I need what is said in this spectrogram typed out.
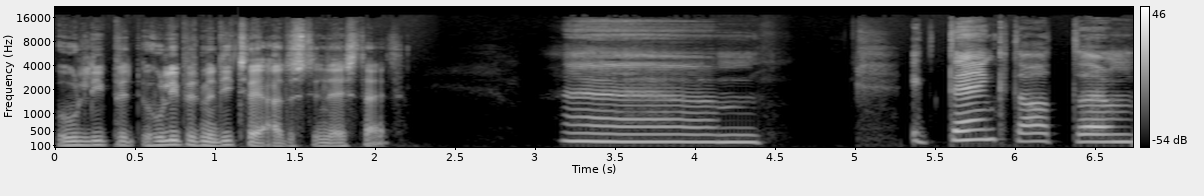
hoe, liep het, hoe liep het met die twee uitersten in deze tijd? Ehm, ik denk dat. ehm,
